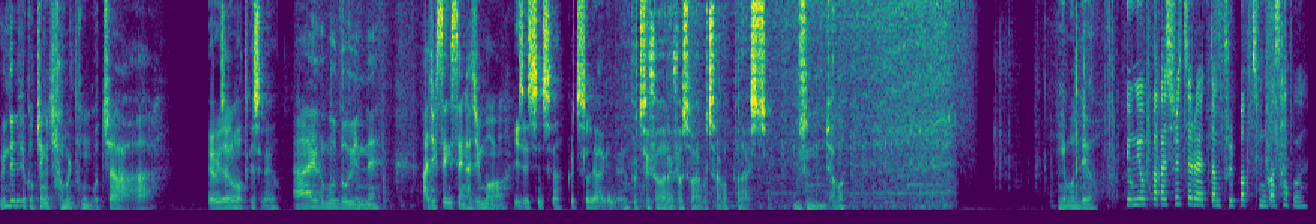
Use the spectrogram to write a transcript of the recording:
은 대표 걱정에 잠을 통 못 자. 명의장은 어떻게 지내요? 아이고 뭐 노인네 아직 쌩쌩하지 뭐. 이제 진짜 끝을 내야겠네요 구치소 안에서 저하고 작업 하나 하시죠 무슨 작업? 이게 뭔데요? 용희 오빠가 실제로 했던 불법 증거 사본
